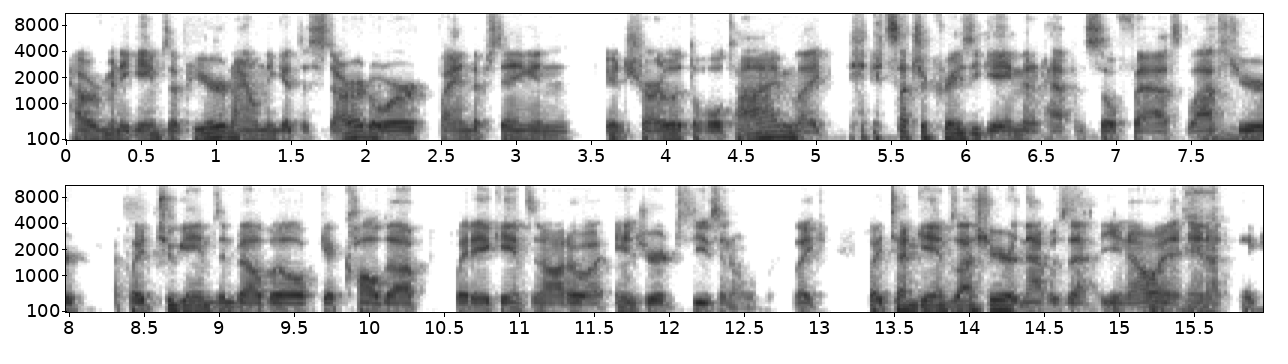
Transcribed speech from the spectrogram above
however many games up here and I only get to start, or if I end up staying in in Charlotte the whole time, like it's such a crazy game and it happens so fast. Last Mhm. year, I played two games in Belleville, get called up, played eight games in Ottawa, injured, season over. Like played 10 games last year and that was that, you know, and, and I think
